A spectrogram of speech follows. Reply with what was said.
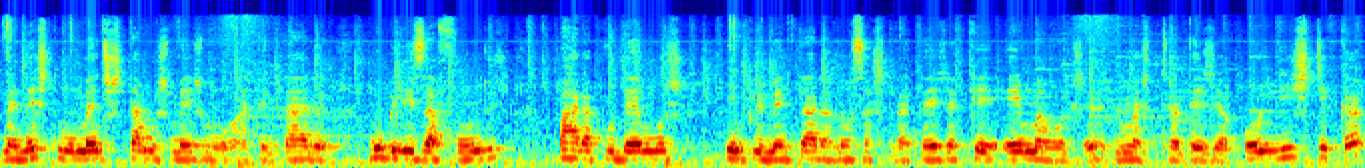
Mas neste momento estamos mesmo a tentar mobilizar fundos para podermos implementar a nossa estratégia, que é uma, uma estratégia holística,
